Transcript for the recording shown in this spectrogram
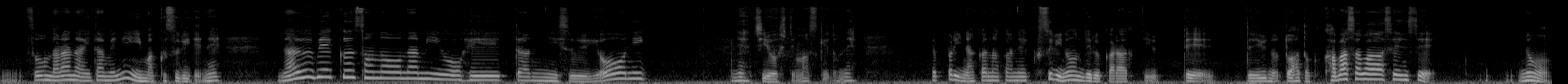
うん、そうならないために今薬でねなるべくその波を平坦にするようにね治療してますけどね。やっぱりなかなかね薬飲んでるからって言ってっていうのとあと樺沢先生の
